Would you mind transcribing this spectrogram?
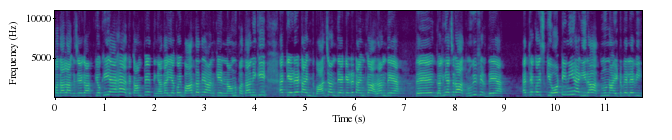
ਪਤਾ ਲੱਗ ਜਾਏਗਾ ਕਿਉਂਕਿ ਇਹ ਹੈ ਤੇ ਕੰਮ ਭੇਤੀਆਂ ਦਾ ਹੀ ਆ ਕੋਈ ਬਾਹਰ ਦਾ ਧਿਆਨ ਕੇ ਇੰਨਾ ਉਹਨੂੰ ਪਤਾ ਨਹੀਂ ਕਿ ਇਹ ਕਿਹੜੇ ਟਾਈਮ ਬਾਹਰ ਜਾਂਦੇ ਆ ਕਿਹੜੇ ਟਾਈਮ ਘਰ ਆਉਂਦੇ ਆ। ਤੇ ਗਲੀਆਂ 'ਚ ਰਾਤ ਨੂੰ ਵੀ ਫਿਰਦੇ ਆ। ਇੱਥੇ ਕੋਈ ਸਿਕਿਉਰਿਟੀ ਨਹੀਂ ਹੈਗੀ ਰਾਤ ਨੂੰ ਨਾਈਟ ਵੇਲੇ ਵੀ।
